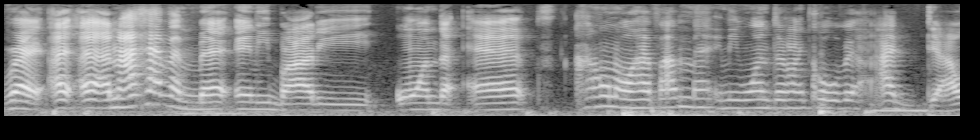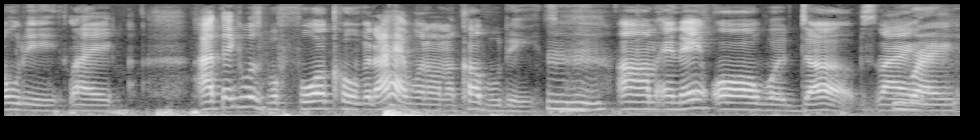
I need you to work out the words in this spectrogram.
Right. I, I and I haven't met anybody on the apps. I don't know. Have I met anyone during COVID? I doubt it. Like, I think it was before COVID. I had went on a couple dates, um, and they all were dubs. Like, Mm-hmm. Right.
